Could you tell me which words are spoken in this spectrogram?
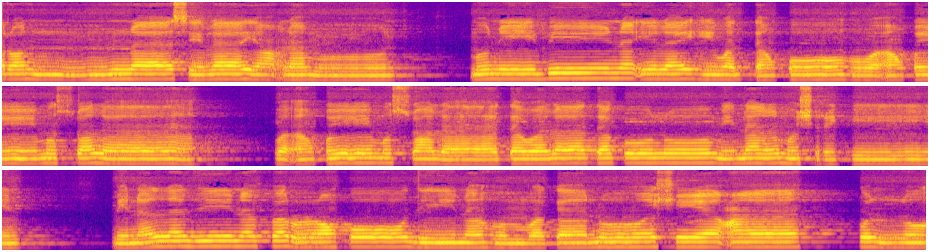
أكثر الناس لا يعلمون منيبين إليه واتقوه وأقيموا الصلاة وأقيموا الصلاة ولا تكونوا من المشركين من الذين فرقوا دينهم وكانوا شيعا كل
